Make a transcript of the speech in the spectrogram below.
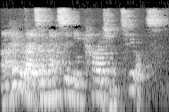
And I hope that that is a massive encouragement to us.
